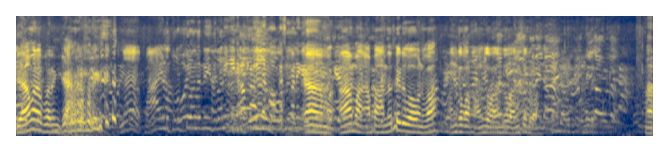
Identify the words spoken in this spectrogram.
கேமரா பாருங்க கேமரா பாருங்க. பாயிண்ட் தொட்டு வந்து இது வரைக்கும் ஆமா ஆமா. அப்ப அந்த சைடு போகணும் வா. அங்க வா அங்க வா அங்க வா அந்த சைடு வா. ஆ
